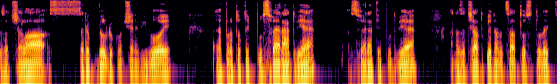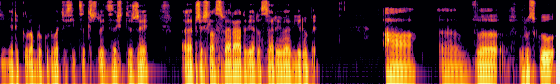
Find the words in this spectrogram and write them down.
začala, se do, byl dokončen vývoj prototypu Sféra 2, Sféra typu 2, a na začátku 21. století, někdy kolem roku 2003-2004, přešla Sféra 2 do sériové výroby. A v, v Rusku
